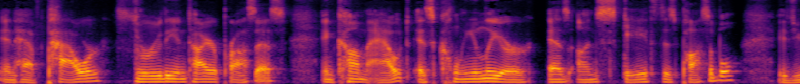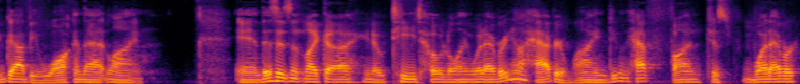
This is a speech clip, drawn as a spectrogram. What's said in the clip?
and have power through the entire process and come out as cleanly or as unscathed as possible is you gotta be walking that line. And this isn't like a, you know, teetotaling, whatever, you know, have your wine, do have fun, just whatever.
